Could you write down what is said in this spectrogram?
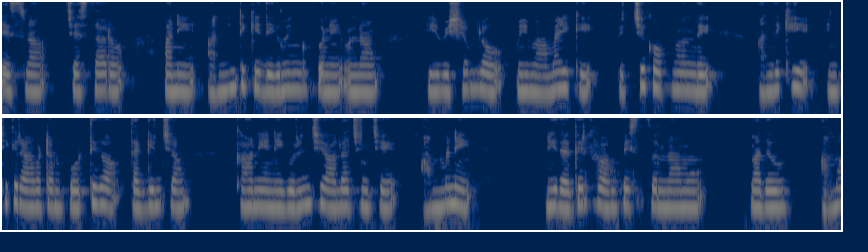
చేసినా చేస్తారో అని అన్నింటికీ దిగమింగుకొని ఉన్నాం. ఈ విషయంలో మీ మామయ్యకి పిచ్చి కోపం ఉంది అందుకే ఇంటికి రావటం పూర్తిగా తగ్గించాం. కానీ నీ గురించి ఆలోచించే అమ్మని నీ దగ్గరికి పంపిస్తున్నాము మధు. అమ్మ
